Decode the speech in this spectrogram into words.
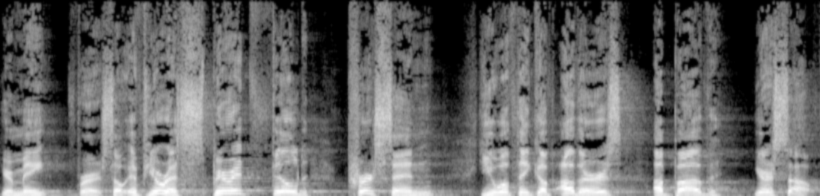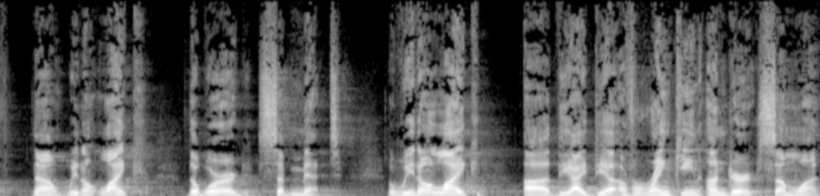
your mate first. So if you're a spirit filled person, you will think of others above yourself. Now, we don't like the word submit. We don't like uh, the idea of ranking under someone,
